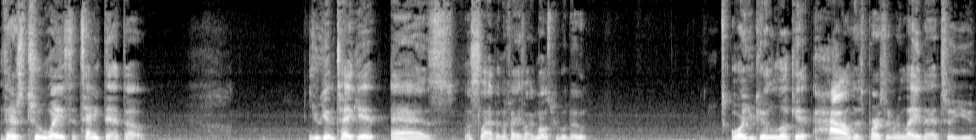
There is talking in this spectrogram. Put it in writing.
there's two ways to take that, though. You can take it as a slap in the face, like most people do, or you can look at how this person relayed that to you,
